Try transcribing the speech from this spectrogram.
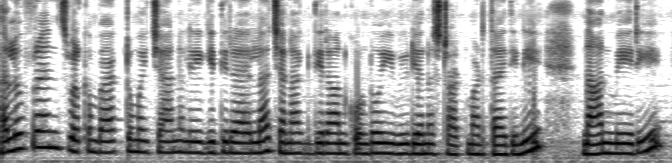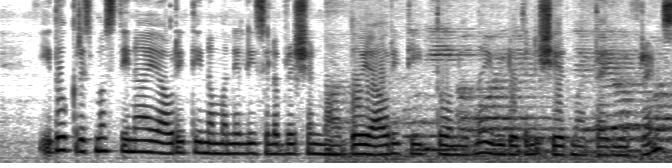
Hello friends welcome back to my channel ಹೇಗಿದ್ದೀರಾ ಎಲ್ಲ? ಚೆನ್ನಾಗಿದ್ದೀರಾ ಅಂದ್ಕೊಂಡು ಈ ವಿಡಿಯೋನ ಸ್ಟಾರ್ಟ್ ಮಾಡ್ತಾ ಇದ್ದೀನಿ. ನಾನು ಮೇರಿ. ಇದು ಕ್ರಿಸ್ಮಸ್ ದಿನ, ಯಾವ ರೀತಿ ನಮ್ಮ ಮನೇಲಿ ಸೆಲೆಬ್ರೇಷನ್ ಮಾಡ್ದೋ, ಯಾವ ರೀತಿ ಇತ್ತು ಅನ್ನೋದನ್ನ ಈ ವಿಡಿಯೋದಲ್ಲಿ ಶೇರ್ ಮಾಡ್ತಾ ಇದ್ದೀನಿ ಫ್ರೆಂಡ್ಸ್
